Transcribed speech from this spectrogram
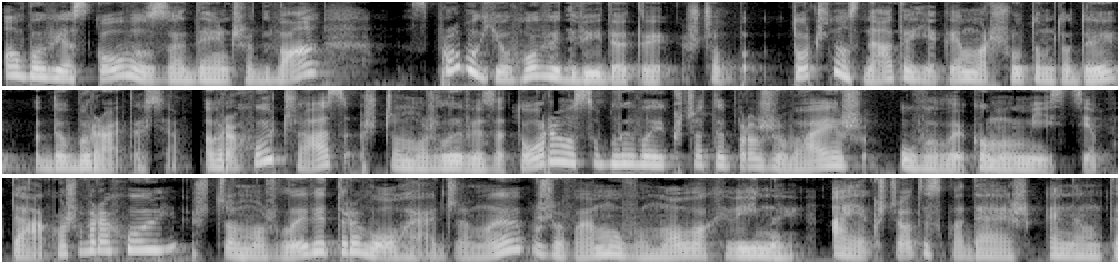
обов'язково за день чи два спробуй його відвідати, щоб точно знати, яким маршрутом туди добиратися. Врахуй час, що можливі затори, особливо якщо ти проживаєш у великому місті. Також врахуй, що можливі тривоги, адже ми живемо в умовах війни. А якщо ти складаєш НМТ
